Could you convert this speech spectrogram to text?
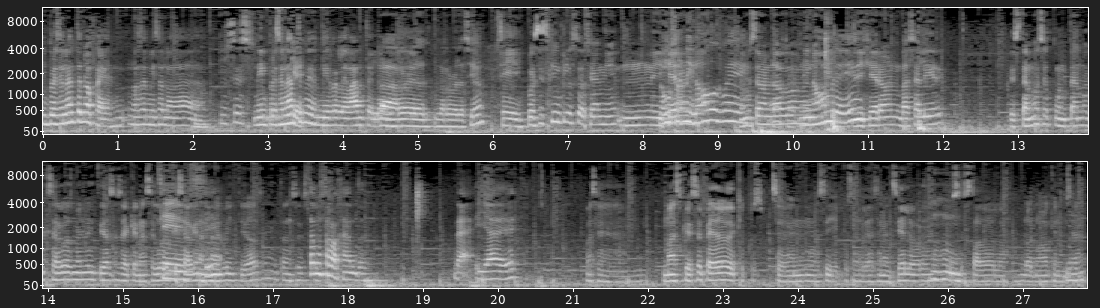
Impresionante no fue, no se me hizo nada Pues es, ni impresionante ni, ni relevante. La, La, la revelación. Sí. pues es que incluso, o sea, ni, ni No mostraron ni logos, güey. No mostraron logo. Ni nombre, eh. Dijeron, va a salir... Estamos apuntando a que salga 2022, o sea que no es seguro Sí, que salga en sí. 2022, ¿eh? entonces... Estamos trabajando. Nah, y ya, eh. O sea, más que ese pedo de que pues se ven así, pues aldeas en el cielo, ¿verdad? Ujú. Pues es todo lo, lo nuevo que anunciaron.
